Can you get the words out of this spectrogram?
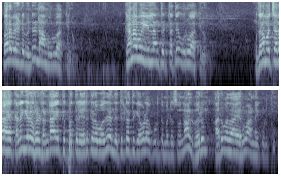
வர வேண்டும் என்று நாம் உருவாக்கினோம். கனவு இல்லம் திட்டத்தை உருவாக்கினோம். முதலமைச்சராக கலைஞர் அவர்கள் ரெண்டாயிரத்தி பத்தில் இருக்கிற போது அந்த திட்டத்துக்கு எவ்வளவு கொடுத்தோம் என்று சொன்னால் வெறும் அறுபதாயிரம் ரூபா அன்னை கொடுத்தோம்.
